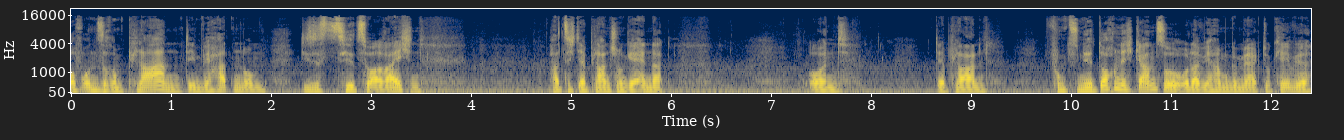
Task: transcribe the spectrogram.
auf unserem Plan, den wir hatten, um dieses Ziel zu erreichen, hat sich der Plan schon geändert. Und der Plan funktioniert doch nicht ganz so. Oder wir haben gemerkt, okay, wir,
